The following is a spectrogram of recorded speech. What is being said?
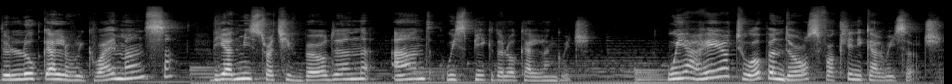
the local requirements, the administrative burden, and we speak the local language. We are here to open doors for clinical research.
